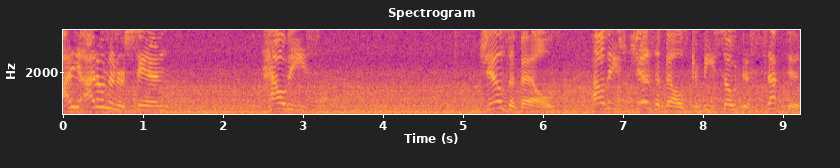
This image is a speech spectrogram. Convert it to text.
I, I don't understand how these Jezebels, how these Jezebels can be so deceptive.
